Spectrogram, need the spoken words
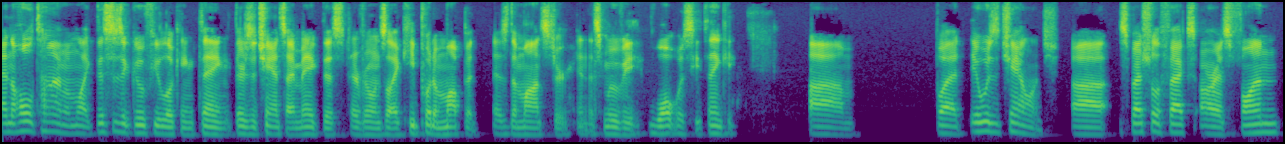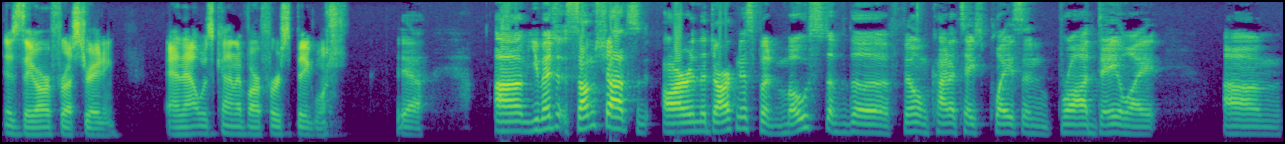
And the whole time I'm like, this is a goofy looking thing. There's a chance I make this. Everyone's like, he put a Muppet as the monster in this movie. What was he thinking? Um, but it was a challenge. Uh, special effects are as fun as they are frustrating, and that was kind of our first big one. Yeah. Um, you mentioned some shots are in the darkness, but most of the film kind of takes place in broad daylight. Um,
